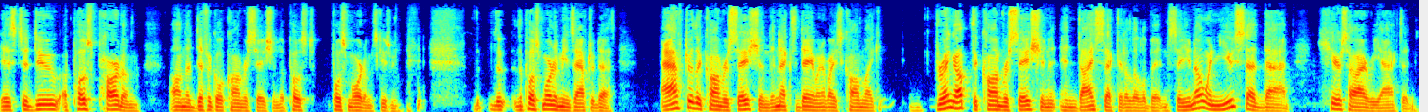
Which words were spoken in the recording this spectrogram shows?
is to do a postpartum on the difficult conversation, the post postmortem, excuse me. the, the, the postmortem means after death. After the conversation, the next day when everybody's calm, like bring up the conversation and dissect it a little bit and say, you know, when you said that, here's how I reacted.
